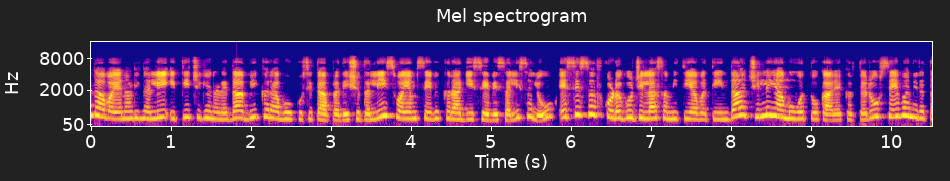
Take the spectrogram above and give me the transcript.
ಕೇರಳದ ವಯನಾಡಿನಲ್ಲಿ ಇತ್ತೀಚೆಗೆ ನಡೆದ ಭೀಕರ ಭೂಕುಸಿತ ಪ್ರದೇಶದಲ್ಲಿ ಸ್ವಯಂ ಸೇವಕರಾಗಿ ಸೇವೆ ಸಲ್ಲಿಸಲು ಎಸ್ಎಸ್ಎಫ್ ಕೊಡಗು ಜಿಲ್ಲಾ ಸಮಿತಿಯ ವತಿಯಿಂದ ಜಿಲ್ಲೆಯ ಮೂವತ್ತು ಕಾರ್ಯಕರ್ತರು ಸೇವಾನಿರತ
